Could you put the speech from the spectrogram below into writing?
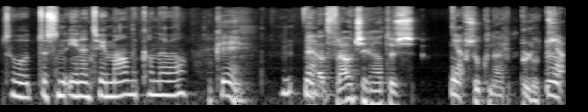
Zo tussen één en twee maanden kan dat wel. Oké. En dat vrouwtje gaat dus Ja. op zoek naar bloed. Ja,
